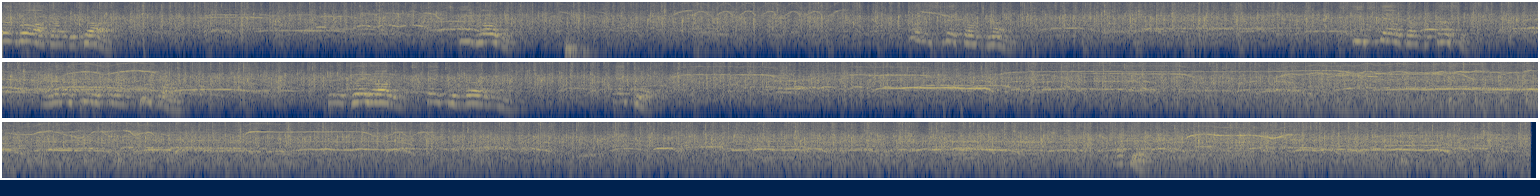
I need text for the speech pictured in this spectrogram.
Hiram Bullock on guitar. Steve Logan. Tony Smith on drums. Steve Scales on percussion. And Ricky Peterson on keyboard. It's been a great audience. Thank you very much. Thank you.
